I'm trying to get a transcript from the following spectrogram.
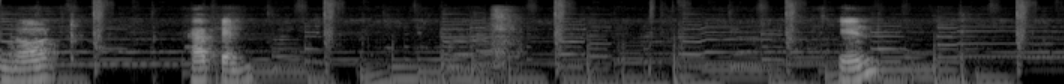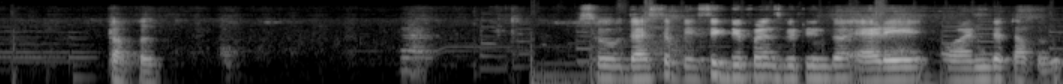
not happen in tuple. So that's the basic difference between the array and the tuple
